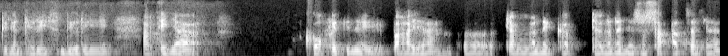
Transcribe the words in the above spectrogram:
dengan diri sendiri. Artinya COVID ini bahaya, uh, jangan nekat, jangan hanya sesaat saja,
